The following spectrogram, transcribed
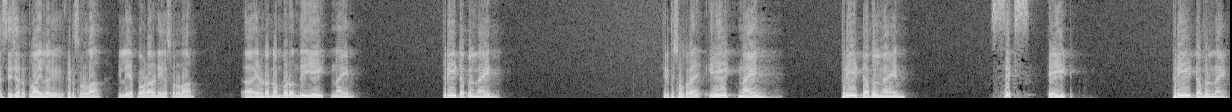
மெசேஜ் அனுப்பலாம் இல்லை கிட்ட சொல்லலாம் இல்லை எப்போ வேணாலும் நீங்கள் சொல்லலாம். என்னோட நம்பர் வந்து eight nine three double nine திருப்பி சொல்கிறேன் eight nine three double nine six eight three double nine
